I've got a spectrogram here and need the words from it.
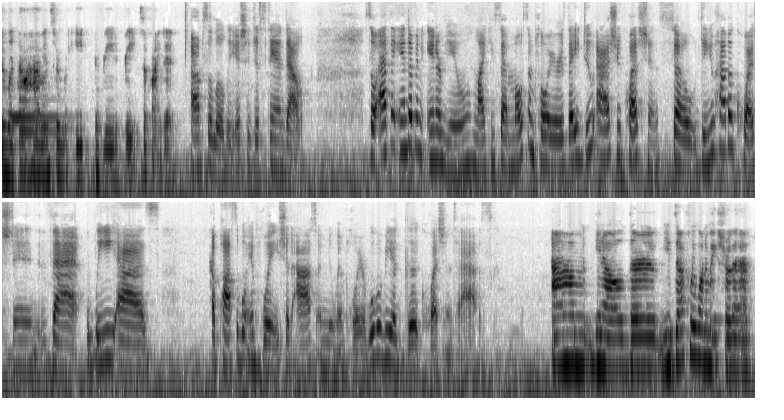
without having to read and read and read to find it. Absolutely. It should just stand out. So at the end of an interview, like you said, most employers they do ask you questions. So, do you have a question that we as a possible employee should ask a new employer? What would be a good question to ask? Um, you know, there you definitely want to make sure that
